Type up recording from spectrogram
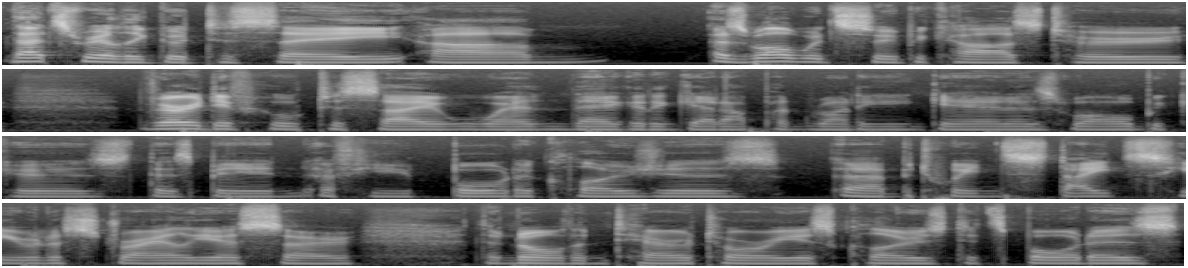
that's really good to see um, as well with supercars too very difficult to say when they're going to get up and running again as well because there's been a few border closures uh, between states here in Australia. So the Northern Territory has closed its borders.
